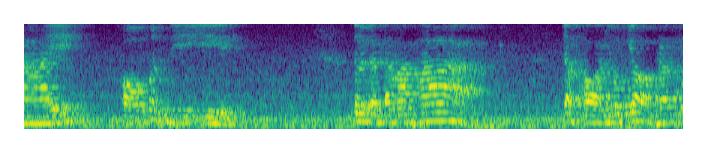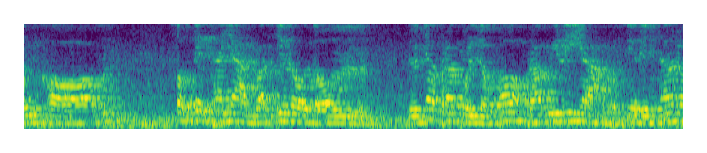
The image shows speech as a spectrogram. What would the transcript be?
ายของคนดี โดยอาตมาภาพ จะขอยกย่อพระคุณของ สมเด็จทายานวชิโรดม หรือเจ้าพระคุณหลวงพ่อพระวิริยังสิรินทโร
